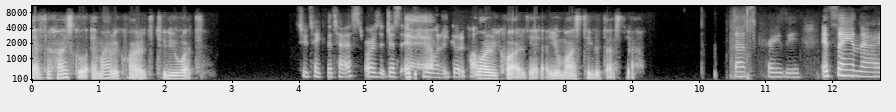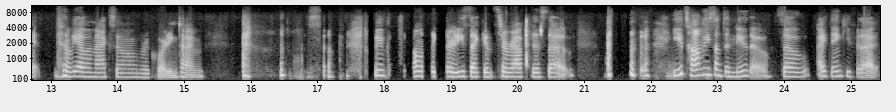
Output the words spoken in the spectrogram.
After high school, am I required to do what? To take the test? Or is it just Yeah, if you wanted to go to college you are required. Yeah, you must take the test. Yeah. That's crazy. It's saying that we have a maximum recording time. So we've got almost like 30 seconds to wrap this up. you taught me something new though. So I thank you for that.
